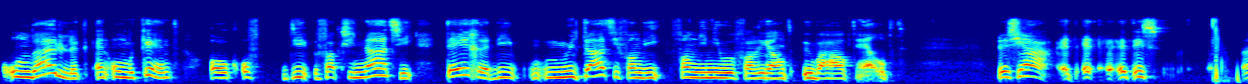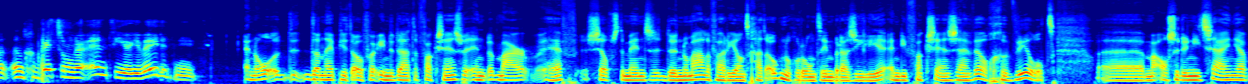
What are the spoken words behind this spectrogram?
onduidelijk en onbekend ook of die vaccinatie tegen die mutatie van die, van die nieuwe variant überhaupt helpt. Dus ja, het, het, het is een, een gebed zonder end hier, je weet het niet. En dan heb je het over inderdaad de vaccins. En, maar zelfs de mensen, de normale variant gaat ook nog rond in Brazilië. En die vaccins zijn wel gewild. Uh, maar als ze er niet zijn, ja,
